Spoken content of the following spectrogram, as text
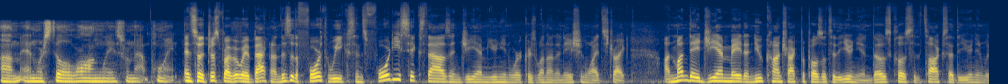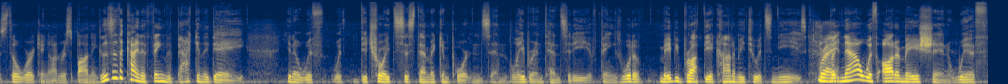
Um, and we're still a long ways from that point. And so, just by way of background, this is the fourth week since 46,000 GM union workers went on a nationwide strike. On Monday, GM made a new contract proposal to the union. Those close to the talks said the union was still working on responding. This is the kind of thing that back in the day, you know, with, with Detroit's systemic importance and labor intensity of things, would have maybe brought the economy to its knees. Right. But now with automation, with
